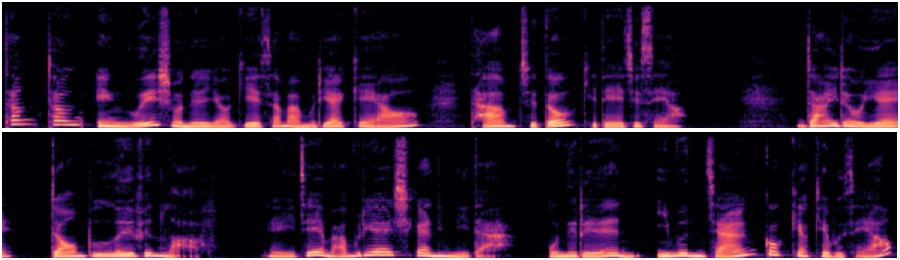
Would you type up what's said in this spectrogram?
텅텅 English 오늘 여기에서 마무리할게요. 다음 주도 기대해 주세요. 다이도의 Don't Believe in Love. 네, 이제 마무리할 시간입니다. 오늘은 이 문장 꼭 기억해 보세요.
